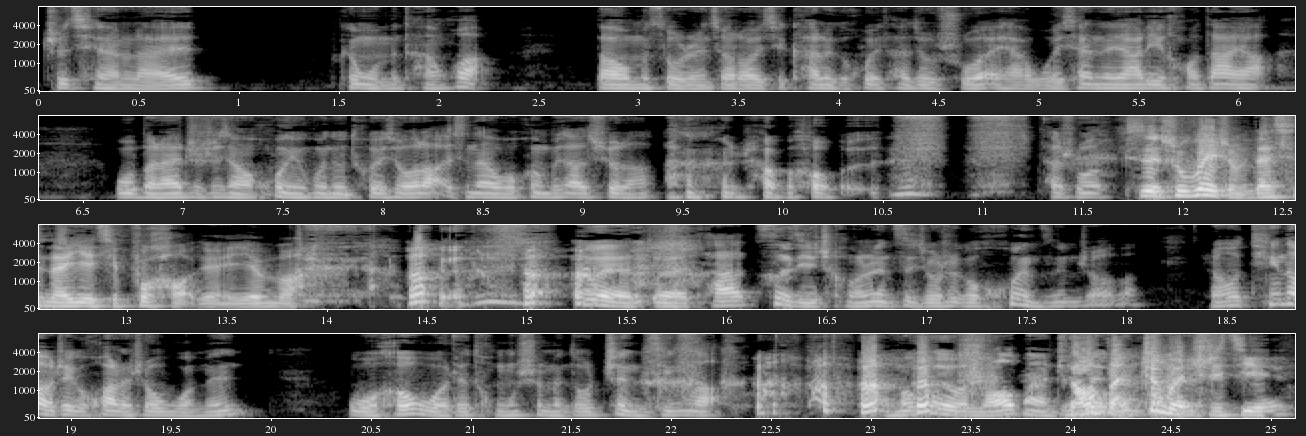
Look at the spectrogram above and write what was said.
之前来跟我们谈话，把我们所有人叫到一起开了个会，他就说：“哎呀，我现在压力好大呀。”我本来只是想混一混就退休了，现在我混不下去了。然后他说：“这是为什么他现在业绩不好的原因吗？” 对对，他自己承认自己就是个混子，你知道吧？然后听到这个话的时候，我们我和我的同事们都震惊了。怎么会有老板，老板这么直接，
